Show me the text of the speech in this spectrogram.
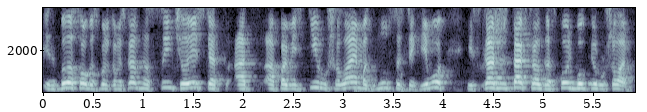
и было слово Господне ко мне сказано, сын человеческий от, от, оповести Рушалайма гнусностях его, и скажет так, сказал Господь Бог Иерушалайм,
